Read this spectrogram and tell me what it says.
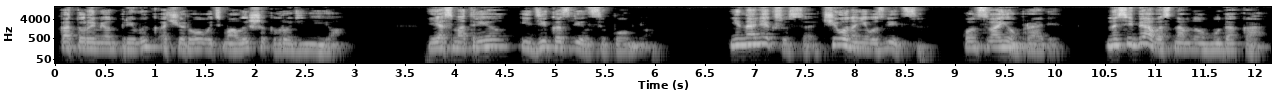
которыми он привык очаровывать малышек вроде нее. Я смотрел и дико злился, помню. Не на Лексуса, чего на него злиться? Он в своем праве. На себя в основном мудака,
